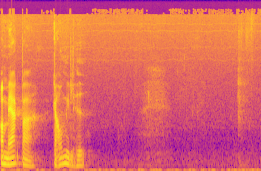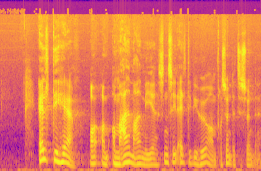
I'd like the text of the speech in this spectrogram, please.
og mærkbar gavmildhed. Alt det her, og, og, og meget, meget mere, sådan set alt det, vi hører om fra søndag til søndag,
